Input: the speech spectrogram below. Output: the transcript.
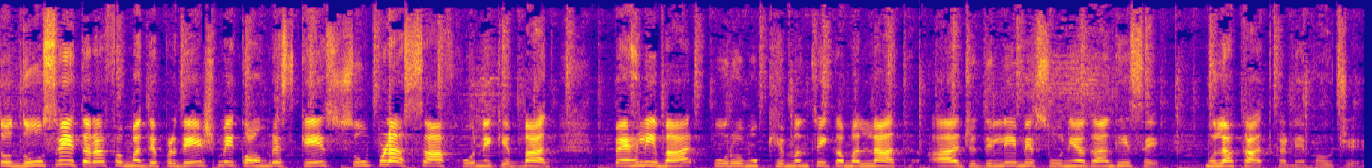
तो दूसरी तरफ़ मध्य प्रदेश में कांग्रेस के सुपड़ा साफ़ होने के बाद पहली बार पूर्व मुख्यमंत्री कमलनाथ आज दिल्ली में सोनिया गांधी से मुलाकात करने पहुँचे।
